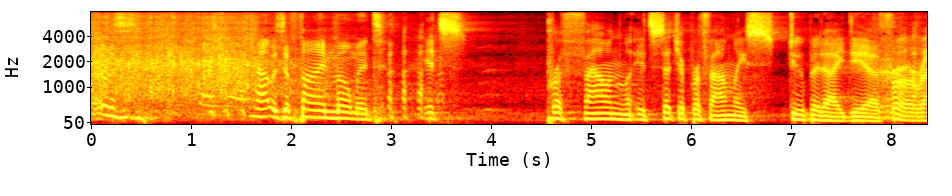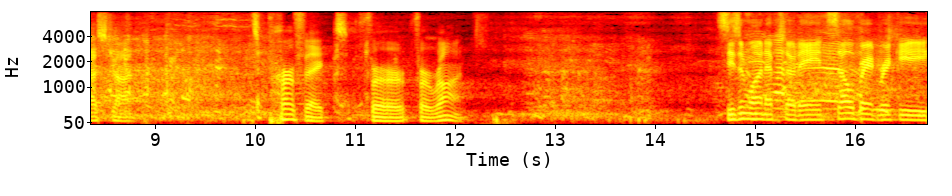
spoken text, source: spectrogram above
that was that was a fine moment. It's profound. It's such a profoundly stupid idea for a restaurant. It's perfect for for Ron. Season one, episode eight, celebrate Ricky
